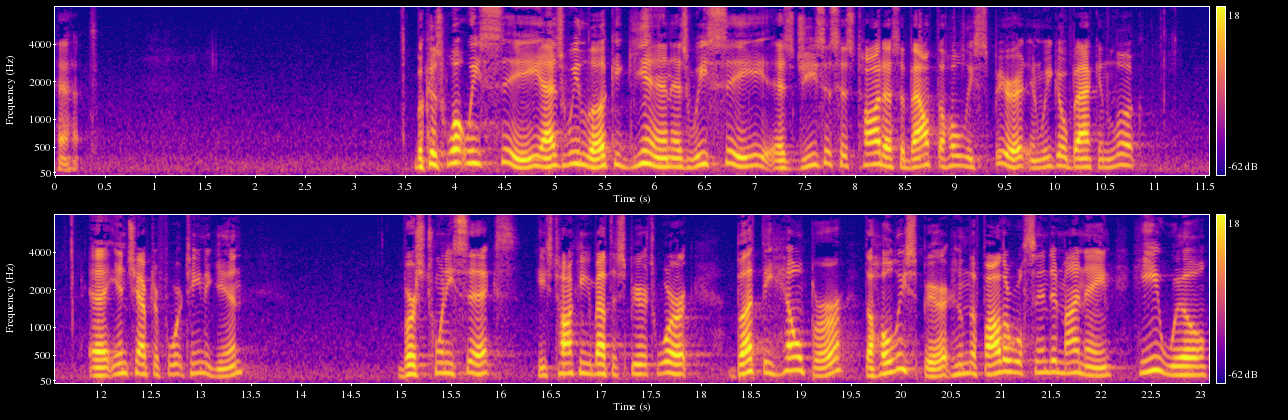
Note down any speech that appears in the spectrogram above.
that. Because what we see as we look, again, as we see, as Jesus has taught us about the Holy Spirit, and we go back and look uh, in chapter 14 again, verse 26, he's talking about the Spirit's work. But the Helper, the Holy Spirit, whom the Father will send in my name, he will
